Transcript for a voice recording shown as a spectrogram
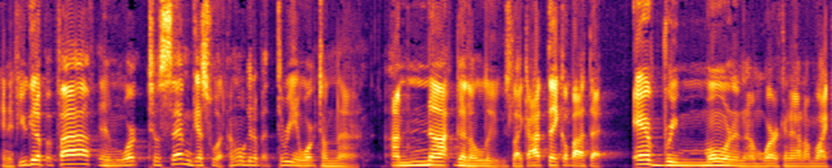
And if you get up at five and work till seven, guess what? I'm gonna get up at three and work till nine. I'm not gonna lose. Like I think about that every morning I'm working out. I'm like,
